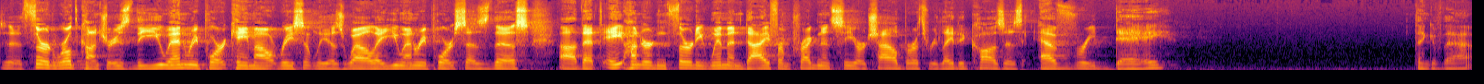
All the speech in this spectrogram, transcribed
to, third world countries. The UN report came out recently as well. A UN report says this uh, that 830 women die from pregnancy or childbirth related causes every day. Think of that.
